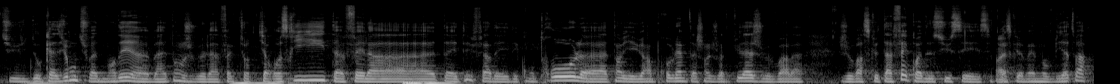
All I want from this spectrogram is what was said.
tu d'occasion, tu vas demander euh, bah attends, je veux la facture de carrosserie, tu as la as été faire des, des contrôles, euh, attends, il y a eu un problème, tu as changé de culage, je veux voir la je veux voir ce que tu as fait quoi dessus, c'est Ouais. presque même obligatoire.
